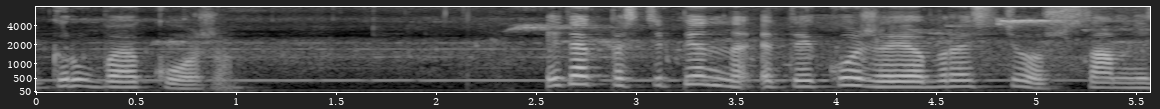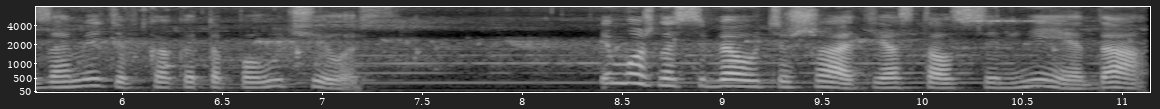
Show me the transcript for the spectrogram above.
грубая кожа. И так постепенно этой кожей и обрастешь, сам не заметив, как это получилось. И можно себя утешать, я стал сильнее, да,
